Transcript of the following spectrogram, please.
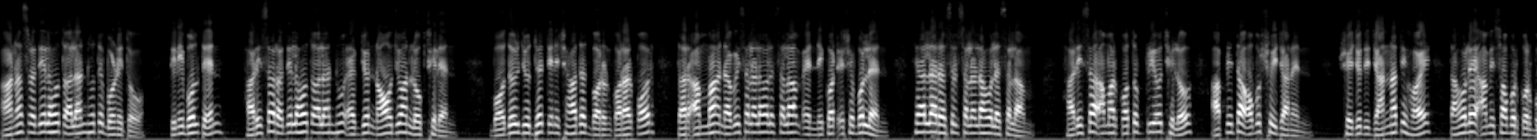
আনাস রদিয়াল্লাহ তাল্লাহ্ন বর্ণিত। তিনি বলতেন, হারিসা রদিল্লাহ তাল্লাহ্ন একজন নওজোয়ান লোক ছিলেন। বদর যুদ্ধে তিনি শাহাদত বরণ করার পর তার আম্মা নবী সাল্লাহ সাল্লাম এর নিকট এসে বললেন, হে আল্লাহ রসুল সাল্লাহ সাল্লাম, হারিসা আমার কত প্রিয় ছিল, আপনি তা অবশ্যই জানেন। সে যদি জান্নাতি হয়, তাহলে আমি সবর করব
